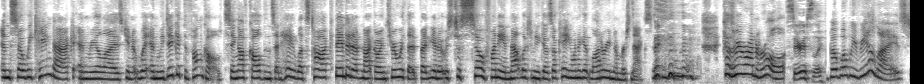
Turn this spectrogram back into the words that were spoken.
And so we came back and realized, you know, and we did get the phone call. Sing off called and said, Hey, let's talk. They ended up not going through with it, but you know, it was just so funny. And Matt looked at me and goes, Okay, you want to get lottery numbers next? Because we were on a roll. Seriously. But what we realized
